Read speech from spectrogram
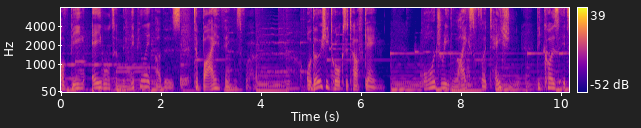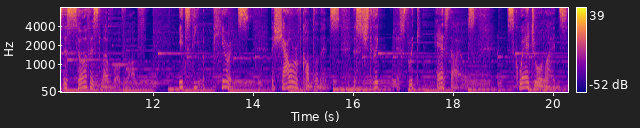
of being able to manipulate others to buy things for her. Although she talks a tough game, Audrey likes flirtation because it's the surface level of love. It's the appearance, the shower of compliments, the slick, the slick hairstyles, square jawlines,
